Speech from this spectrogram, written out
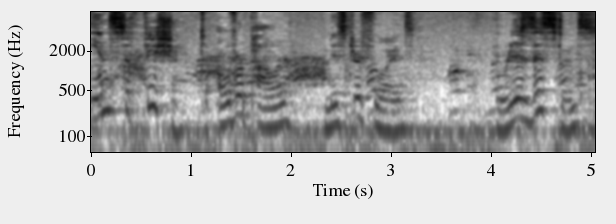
insufficient to overpower Mr. Floyd's resistance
